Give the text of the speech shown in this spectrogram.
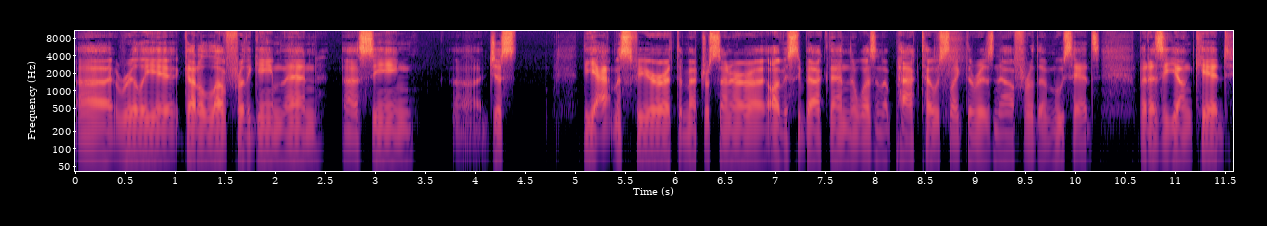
Uh, really uh, got a love for the game then, uh, seeing uh, just the atmosphere at the Metro Center. Obviously, back then there wasn't a packed house like there is now for the Mooseheads. But as a young kid,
